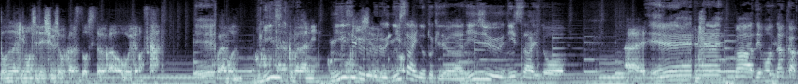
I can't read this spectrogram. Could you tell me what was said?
どんな気持ちで就職活動してたのか覚えてますか？えこれはもう、にざっくばらんに。ー、22歳の時だよな。22歳の、はい。ええまあでもなんか、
